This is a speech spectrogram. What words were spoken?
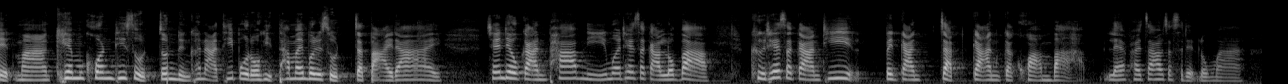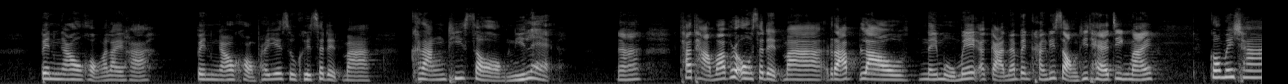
ด็จมาเข้มข้นที่สุดจนถึงขนาดที่ปุโรหิตถ้าไม่บริสุทธิ์จะตายได้ เช่นเดียวกันภาพนี้เมื่อเทศกาลลบบาป คือเทศกาลที่เป็นการจัดการกับความบาป และพระเจ้าจะเสด็จลงมา เป็นเงาของอะไรคะ เป็นเงาของพระเยซูคริสต์เสด็จมาครั้งที่สองนี้แหละนะถ้าถามว่าพระองค์เสด็จมารับเราในหมู่เมฆอากาศนั้นเป็นครั้งที่สองที่แท้จริงไหมก็ไม่ใช่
